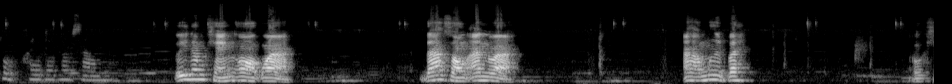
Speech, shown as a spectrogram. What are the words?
ถูกใครไดโนเสาร์เอ้ยน้ำแข็งออกว่ะดาร์กสองอันว่ะอะเอามืดไป โอเค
